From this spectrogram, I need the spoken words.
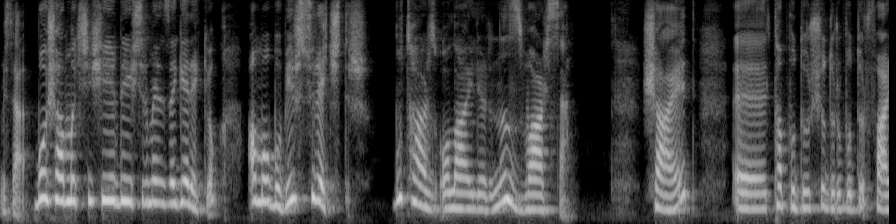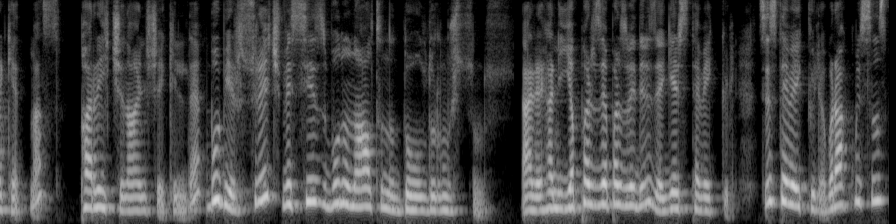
Mesela boşanmak için şehir değiştirmenize gerek yok ama bu bir süreçtir. Bu tarz olaylarınız varsa şayet e, tapudur şudur budur fark etmez. Para için aynı şekilde. Bu bir süreç ve siz bunun altını doldurmuşsunuz. Yani hani yaparız yaparız ve deriz ya gerisi tevekkül. Siz tevekküle bırakmışsınız.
